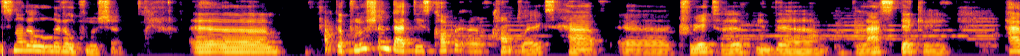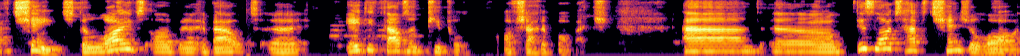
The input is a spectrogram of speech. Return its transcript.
it's not a little pollution. Um, the pollution that these copper complex have uh, created in the last decade have changed the lives of uh, about uh, 80,000 people of Shahr Babak. And uh, these lives have changed a lot,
